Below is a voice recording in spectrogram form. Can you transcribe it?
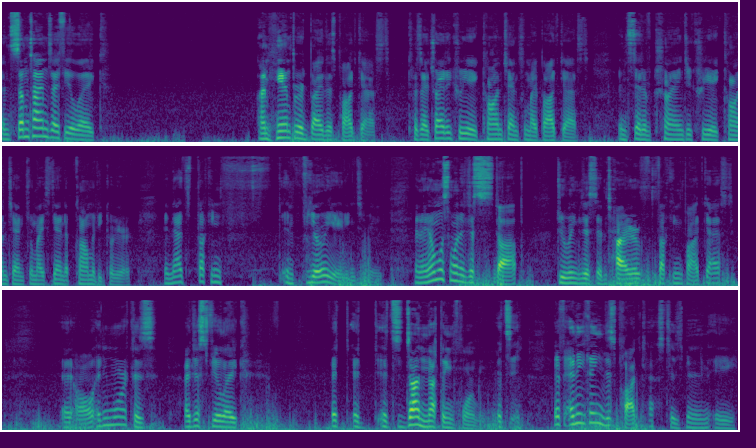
And sometimes I feel like I'm hampered by this podcast because I try to create content for my podcast instead of trying to create content for my stand up comedy career. And that's fucking infuriating to me. And I almost want to just stop doing this entire fucking podcast at all anymore because I just feel like it, it it's done nothing for me. It's if anything, this podcast has been a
